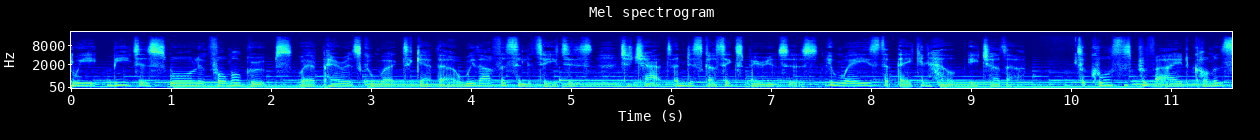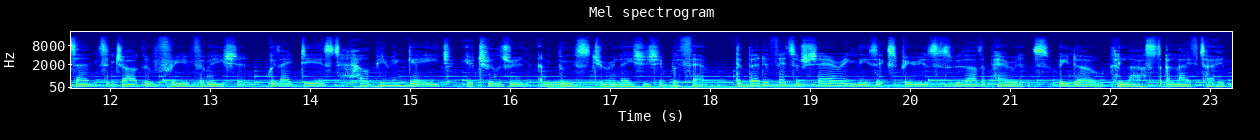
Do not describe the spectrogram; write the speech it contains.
We meet in small, informal groups where parents can work together with our facilitators to chat and discuss experiences in ways that they can help each other. The courses provide common sense and jargon free information with ideas to help you engage your children and boost your relationship with them. The benefits of sharing these experiences with other parents we know can last a lifetime.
